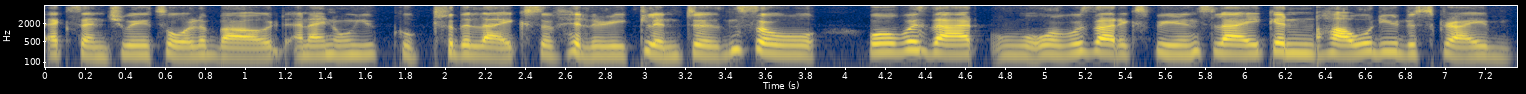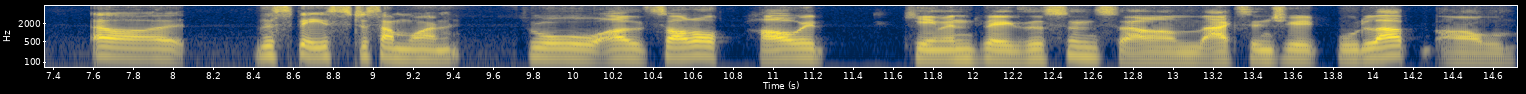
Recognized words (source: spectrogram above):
Accentuate's all about. And I know you cooked for the likes of Hillary Clinton. So what was that? What was that experience like? And how would you describe uh, the space to someone? So I'll start off how it came into existence. Um, Accentuate Food Lab. Um,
